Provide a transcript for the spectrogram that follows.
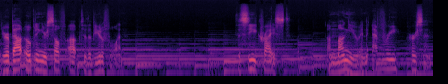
You're about opening yourself up to the beautiful one. To see Christ among you in every person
